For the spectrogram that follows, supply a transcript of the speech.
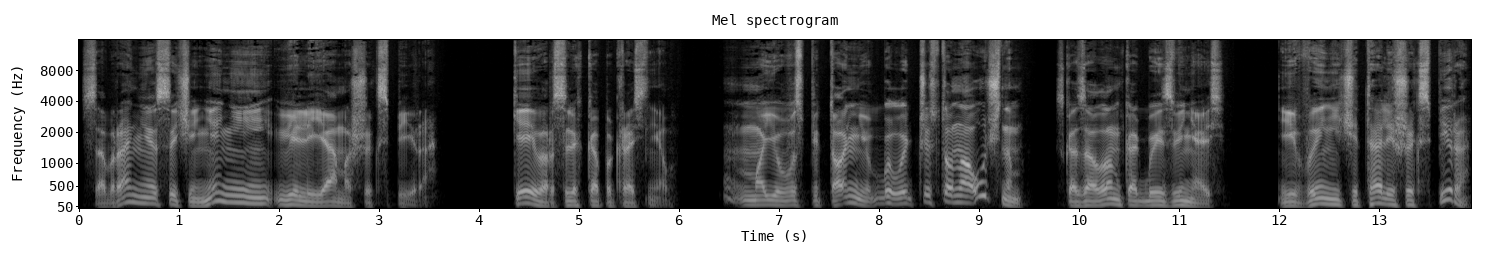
«Собрание сочинений Вильяма Шекспира». Кейвор слегка покраснел. «Мое воспитание было чисто научным», — сказал он, как бы извиняясь. «И вы не читали Шекспира?»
